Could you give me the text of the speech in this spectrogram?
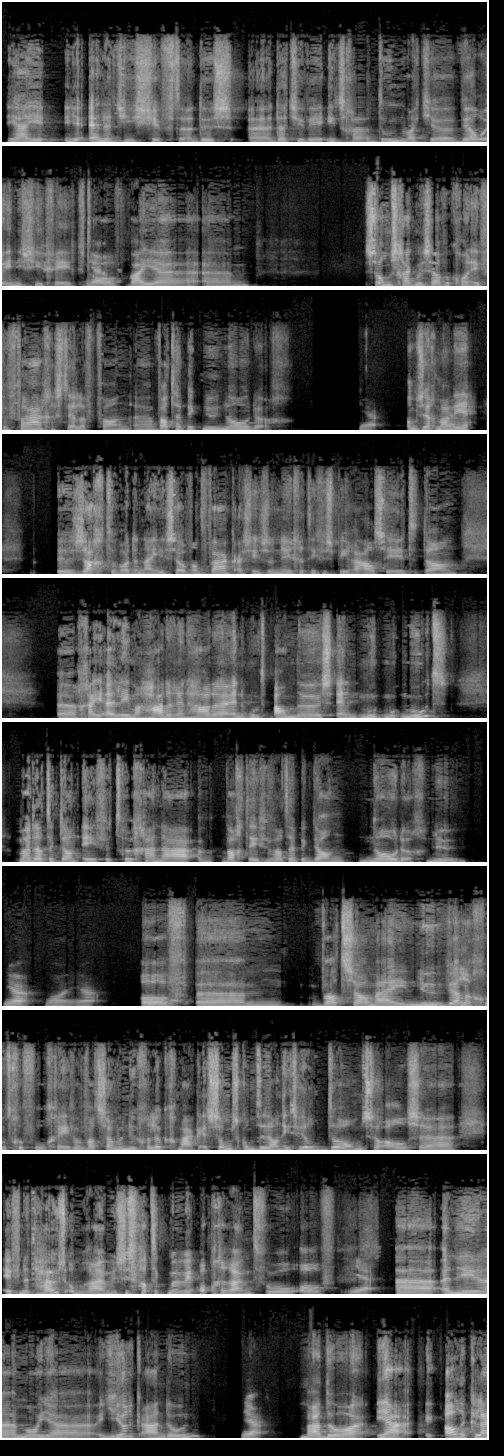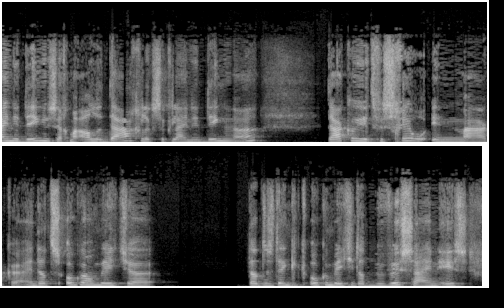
ja, je, je energy shiften. Dus uh, dat je weer iets gaat doen wat je wel energie geeft. Of waar je. Um, soms ga ik mezelf ook gewoon even vragen stellen van uh, wat heb ik nu nodig? Ja. Om zeg maar weer uh, zacht te worden naar jezelf. Want vaak als je in zo'n negatieve spiraal zit, dan ga je alleen maar harder en harder en het moet anders en moet, moet, moet. Maar dat ik dan even terug ga naar, wacht even, wat heb ik dan nodig nu? Ja, mooi, ja. Of ehm, wat zou mij nu wel een goed gevoel geven? Wat zou me nu gelukkig maken? En soms komt er dan iets heel doms, zoals uh, even het huis opruimen, zodat ik me weer opgeruimd voel. Of ja. uh, een hele mooie jurk aandoen. Ja. Waardoor, ja, alle kleine dingen, zeg maar, alle dagelijkse kleine dingen, daar kun je het verschil in maken. En dat is ook wel een beetje, dat is denk ik ook een beetje dat bewustzijn is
